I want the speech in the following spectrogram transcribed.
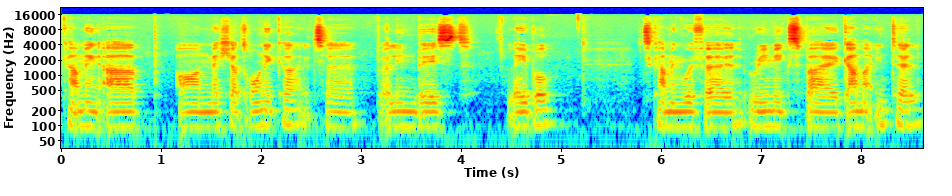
coming up on Mechatronica. It's a Berlin-based label. It's coming with a remix by Gamma Intel.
